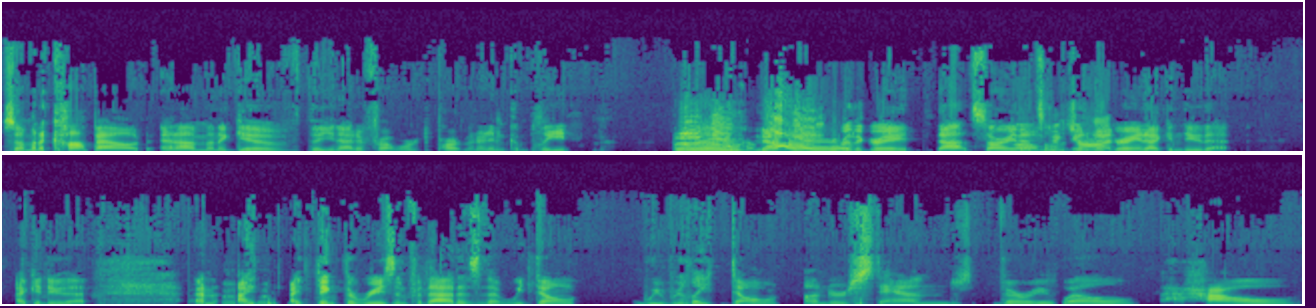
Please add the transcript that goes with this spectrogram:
So I'm going to cop out, and I'm going to give the United Front Work Department an incomplete. Boo! Uh, no, for the grade. That sorry, that's oh a legitimate God. grade. I can do that. I can do that. And I I think the reason for that is that we don't we really don't understand very well how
